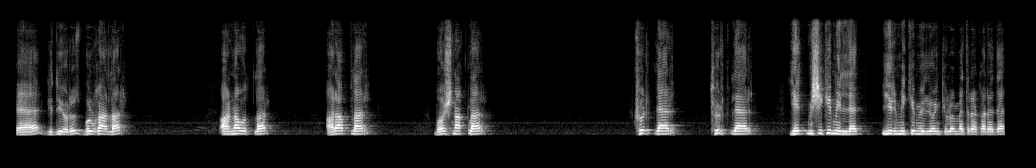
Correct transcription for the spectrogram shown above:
E gidiyoruz Bulgarlar, Arnavutlar, Araplar, Boşnaklar, Kürtler, Türkler, 72 millet, 22 milyon kilometre karede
